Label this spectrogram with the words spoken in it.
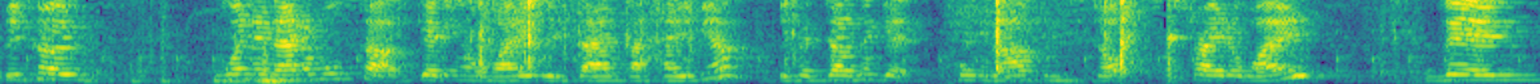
because when an animal starts getting away with bad behavior, if it doesn't get pulled up and stopped straight away, then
